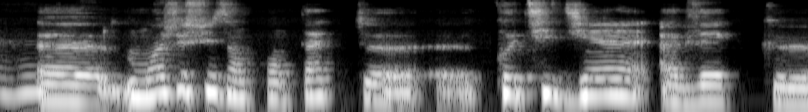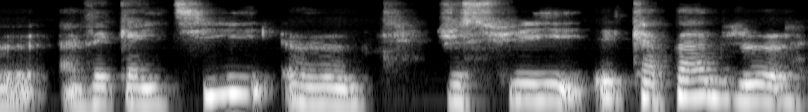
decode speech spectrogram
Mm-hmm. moi, je suis en contact quotidien avec, avec Haïti. je suis capable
